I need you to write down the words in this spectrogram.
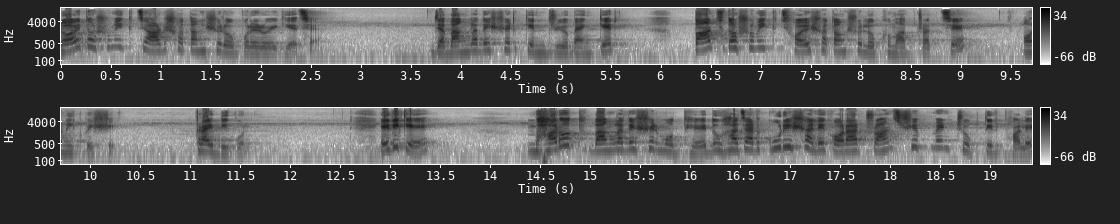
নয় দশমিক চার শতাংশের ওপরে রয়ে গিয়েছে, যা বাংলাদেশের কেন্দ্রীয় ব্যাংকের পাঁচ দশমিক ছয় শতাংশ লক্ষ্যমাত্রার চেয়ে অনেক বেশি, প্রায় দ্বিগুণ। এদিকে ভারত বাংলাদেশের মধ্যে দু কুড়ি সালে করা ট্রান্সশিপমেন্ট চুক্তির ফলে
